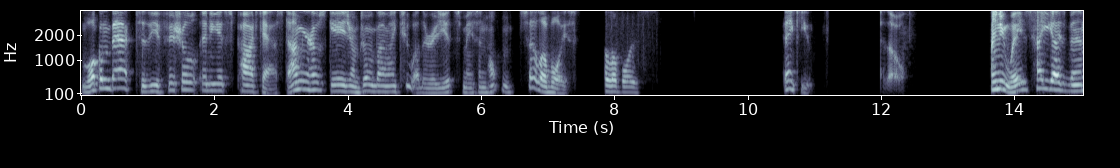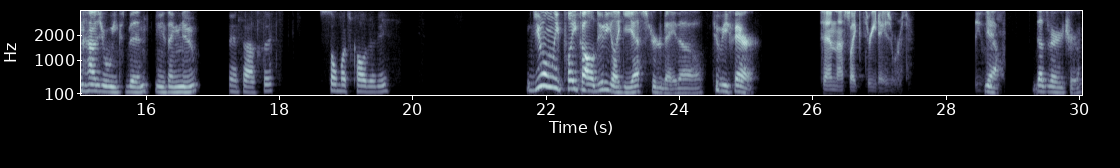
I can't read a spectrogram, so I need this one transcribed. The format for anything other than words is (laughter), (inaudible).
Welcome back to the official Idiots podcast. I'm your host, Gage. I'm joined by my two other idiots, Mason Holden. Say hello, boys. Hello, boys. Thank you. Hello. Anyways, how you guys been? How's your weeks been? Anything new? Fantastic. So much Call of Duty. You only played Call of Duty like yesterday, though, to be fair. Tim, that's like three days worth. Leave it Yeah. Alone. That's very true.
